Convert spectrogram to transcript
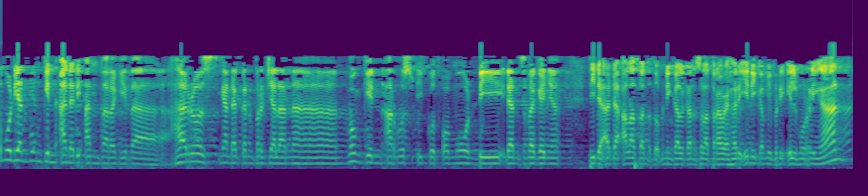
Kemudian mungkin ada di antara kita harus mengadakan perjalanan, mungkin harus ikut omudi dan sebagainya. Tidak ada alasan untuk meninggalkan salat tarawih hari ini kami beri ilmu ringan.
